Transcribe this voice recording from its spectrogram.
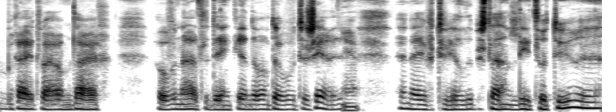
bereid waren om daarover na te denken en er wat over te zeggen. Ja. En eventueel de bestaande literatuur eh,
